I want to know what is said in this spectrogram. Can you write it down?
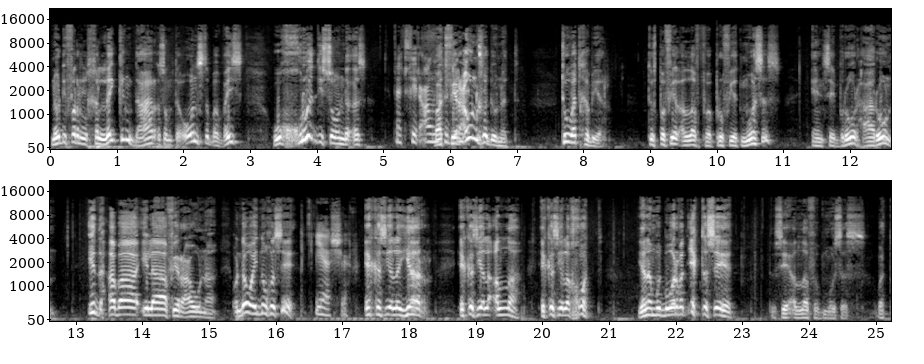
Nou die vergelyking daar is om te ons te bewys hoe groot die sonde is Wat Firaun wat. Firaun gedoen het. Toe wat gebeur? Toe beveel Allah vir profeet Moses en sy broer Harun: "Idhaba ila Firauna Onthou hy het nog gesê, Ja, Sheikh. ek is julle Heer. Ek is julle Allah. Ek is julle God. Julle moet behoor wat ek te sê het. Toe sê Allah vir Moses wat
